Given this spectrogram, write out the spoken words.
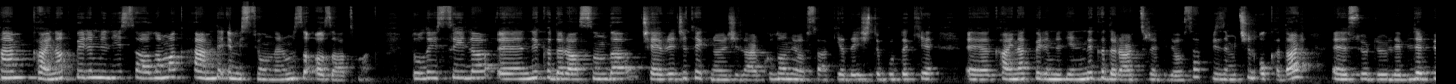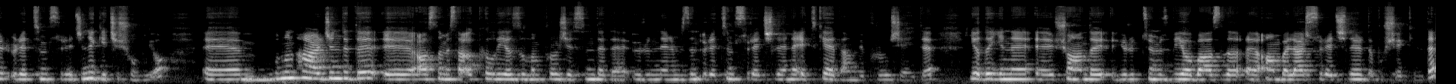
hem kaynak verimliliği sağlamak hem de emisyonlarımızı azaltmak. Dolayısıyla e, ne kadar aslında çevreci teknolojiler kullanıyorsak ya da işte buradaki e, kaynak verimliliğini ne kadar arttırabiliyorsak bizim için o kadar e, sürdürülebilir bir üretim sürecine geçiş oluyor. E, bunun haricinde de e, aslında mesela akıllı yazılım projesinde de ürünlerimizin üretim süreçlerine etki eden bir projeydi. Ya da yine e, şu anda yürüttüğümüz biyobazlı e, ambalaj süreçleri de bu şekilde.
